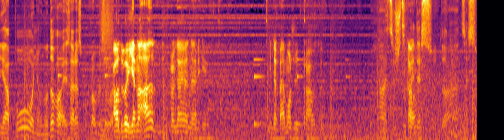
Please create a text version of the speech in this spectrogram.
Я поняв, ну давай, зараз попробуй А зробити. диви, я на А відправляю енергію. І на Б можу відправити. Ага, ця штука Цікаво. йде сюди, це сюди.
